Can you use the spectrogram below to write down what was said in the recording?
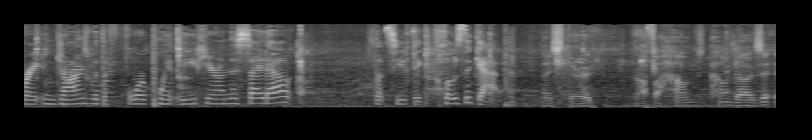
Brighton Johns with a four-point lead here on this side out. Let's see if they close the gap. Nice third. Rafa hound, hound dogs it.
